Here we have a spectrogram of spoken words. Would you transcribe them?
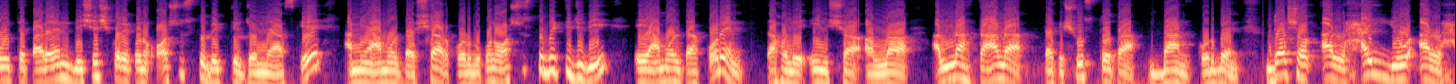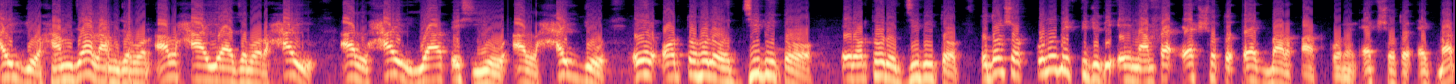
করতে পারেন, বিশেষ করে কোনো অসুস্থ ব্যক্তির জন্য আজকে আমি আমলটা শেয়ার করব। কোনো অসুস্থ ব্যক্তি যদি এই আমলটা করেন, তাহলে ইনশা আল্লাহ আল্লাহ তাআলা তাকে সুস্থতা দান করবেন। দর্শক, আল হাইয়ু আল হাইয়ু, হামজা, লাম জবর, আল হাইয়া জবর, হাই আল ইউ আল এর অর্থ হলো জীবিত, এর অর্থ হলো জীবিত। তো দর্শক ব্যক্তি যদি এই নামটা একশত একবার পাঠ করেন, একশত একবার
